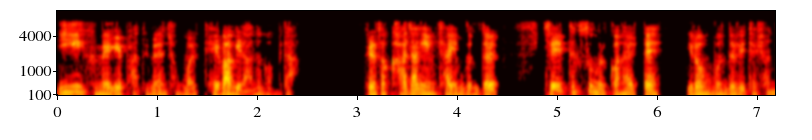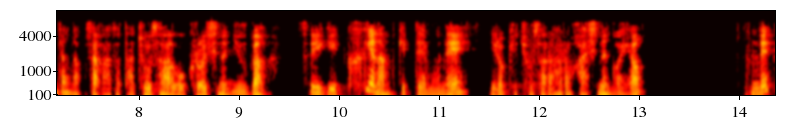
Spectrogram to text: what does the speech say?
이 금액을 받으면 정말 대박이 나는 겁니다. 그래서 가장 임차인분들 이제 특수물건 할 때 이런 분들이 이제 현장 납사 가서 다 조사하고 그러시는 이유가 수익이 크게 남기 때문에 이렇게 조사를 하러 가시는 거예요. 근데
